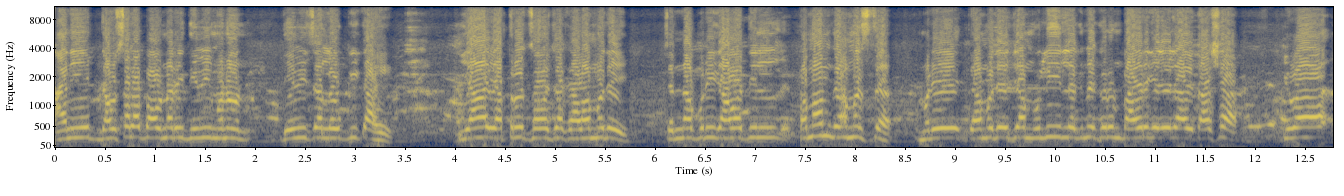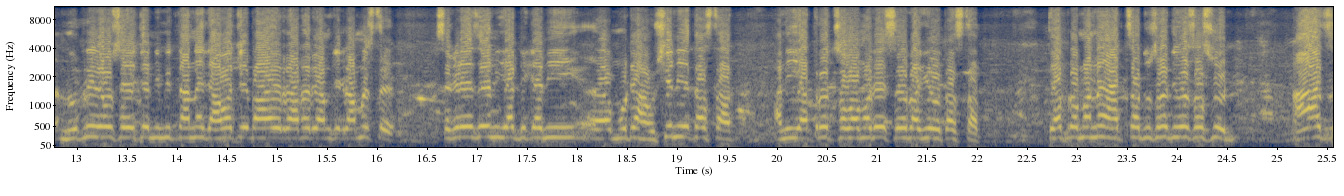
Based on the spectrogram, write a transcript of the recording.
आणि नवसाला पावणारी देवी म्हणून देवीचा लौकिक आहे. या यात्रोत्सवाच्या काळामध्ये चन्नापुरी गावातील तमाम ग्रामस्थ म्हणजे त्यामध्ये ज्या मुली लग्न करून बाहेर गेलेल्या आहेत अशा किंवा नोकरी व्यवसायाच्या निमित्तानं गावाचे बाहेर राहणारे आमचे ग्रामस्थ सगळेजण या ठिकाणी मोठ्या हौशेने येत असतात आणि यात्रोत्सवामध्ये सहभागी होत असतात. त्याप्रमाणे आजचा दुसरा दिवस असून आज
